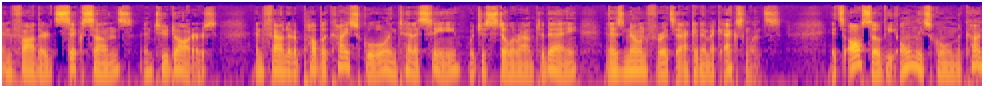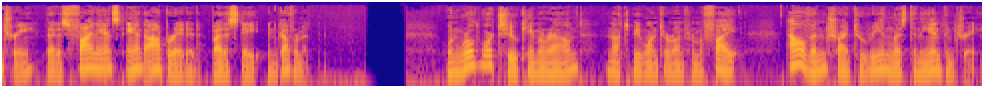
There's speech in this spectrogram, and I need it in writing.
and fathered six sons and two daughters, and founded a public high school in Tennessee, which is still around today and is known for its academic excellence. It's also the only school in the country that is financed and operated by the state and government. When World War II came around, not to be one to run from a fight, Alvin tried to re-enlist in the infantry,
